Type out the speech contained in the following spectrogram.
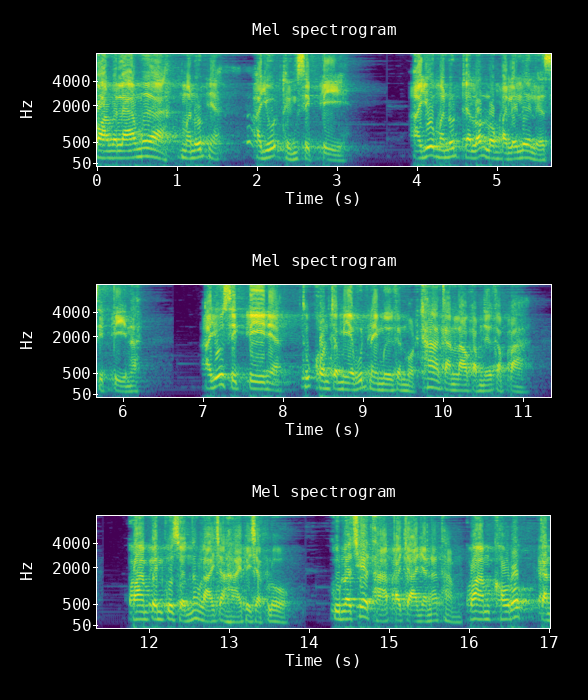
กรณ์ไว้แล้วเมื่อมนุษย์เนี่ย อายุถึงสิบปี อายุมนุษย์จะลดลงไปเรื่อยๆเหลือสิบปีนะอายุสิบปีเนี่ย ทุกคนจะมีอาวุธในมือกันหมดฆ่ากันราวกับเนื้อกับปลาความเป็นกุศลทั้งหลายจะหายไปจากโลก กุลเชษฐาปัจจายนธรรม ความเคารพกัน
